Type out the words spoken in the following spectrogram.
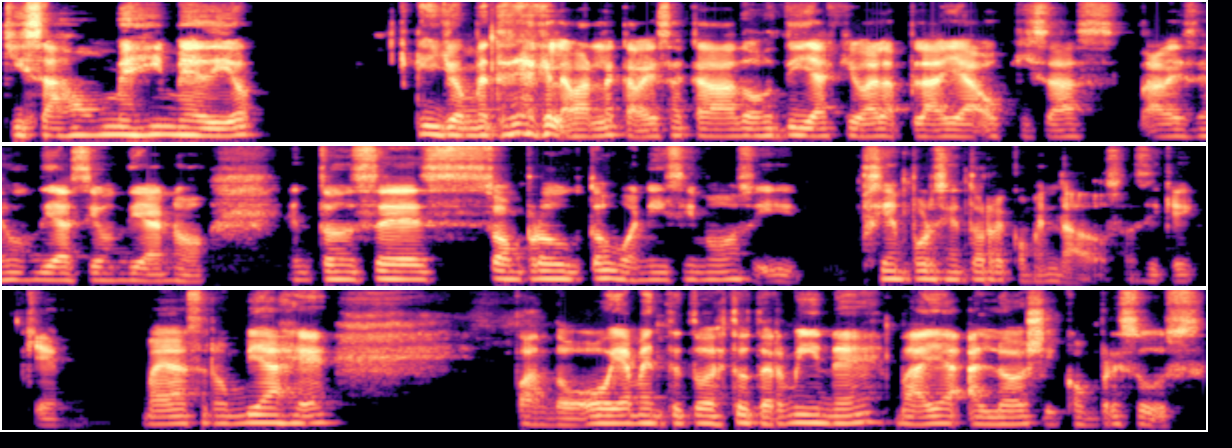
quizás un mes y medio y yo me tenía que lavar la cabeza cada dos días que iba a la playa o quizás a veces un día sí, un día no. Entonces son productos buenísimos y 100% recomendados. Así que quien vaya a hacer un viaje, cuando obviamente todo esto termine, vaya a Lush y compre sus,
